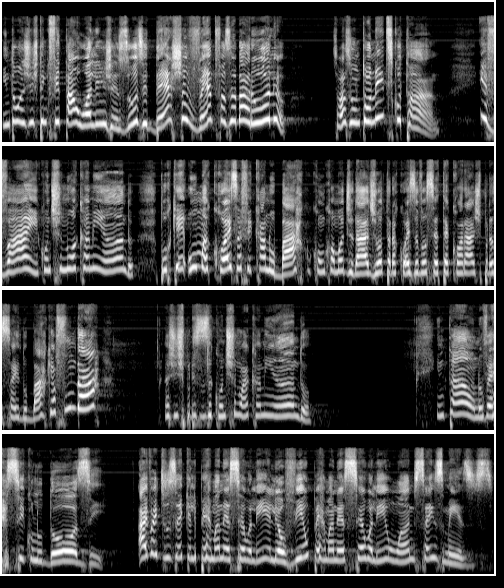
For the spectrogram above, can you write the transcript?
Então a gente tem que fitar o olho em Jesus e deixa o vento fazer barulho. Você fala assim, não estou nem discutindo. E vai, e continua caminhando. Porque uma coisa é ficar no barco com comodidade, outra coisa é você ter coragem para sair do barco e afundar. A gente precisa continuar caminhando. Então, no versículo 12, aí vai dizer que ele permaneceu ali, ele ouviu, permaneceu ali um ano e seis meses.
